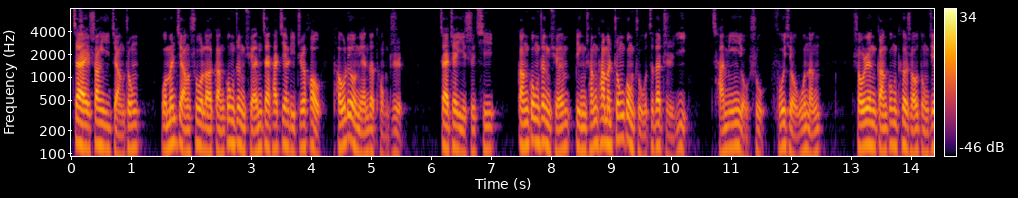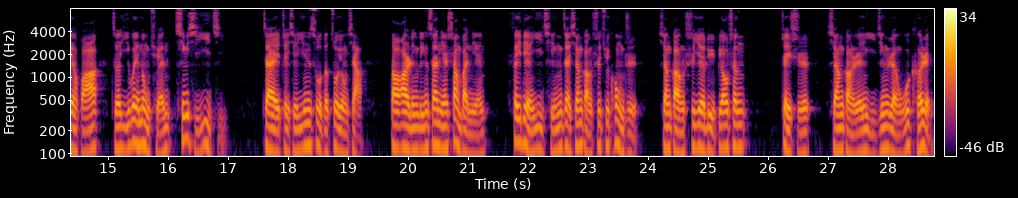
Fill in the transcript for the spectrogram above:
在上一讲中，我们讲述了港共政权在它建立之后头六年的统治。在这一时期，港共政权秉承他们中共主子的旨意，残民有术，腐朽无能。首任港共特首董建华则一味弄权，清洗异己。在这些因素的作用下，到二零零三年上半年。非典疫情在香港失去控制，香港失业率飙升。这时，香港人已经忍无可忍，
